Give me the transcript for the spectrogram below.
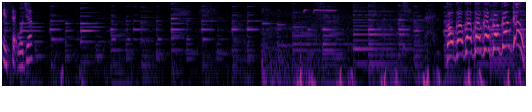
Is that would you? Go, go, go, go, go, go, go, go!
